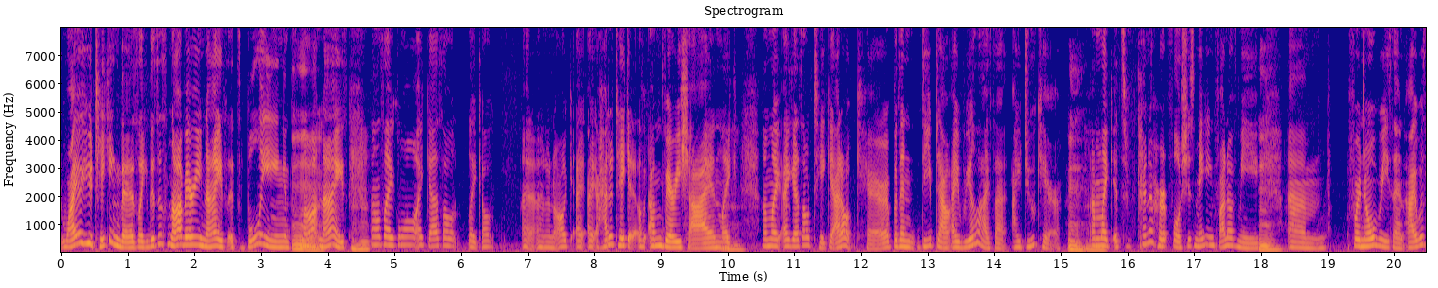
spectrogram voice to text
why are you taking this like this is not very nice it's bullying it's mm. not nice mm-hmm. and i was like well i guess i'll like i'll I, I don't know. I, I had to take it. I'm very shy, and like, mm-hmm. I'm like, I guess I'll take it. I don't care. But then deep down, I realized that I do care. Mm-hmm. I'm like, it's kind of hurtful. She's making fun of me. Mm. Um, for no reason. I was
